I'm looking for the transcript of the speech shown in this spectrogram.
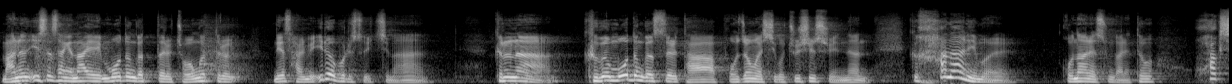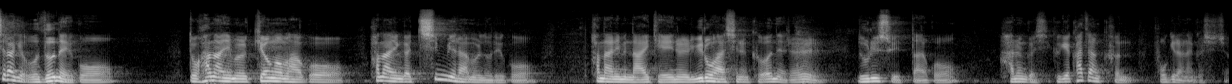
많은 이 세상에 나의 모든 것들, 좋은 것들을 내 삶에 잃어버릴 수 있지만 그러나 그거 모든 것을 다 보정하시고 주실 수 있는 그 하나님을 고난의 순간에 더 확실하게 얻어내고 또 하나님을 경험하고 하나님과 친밀함을 누리고 하나님이 나의 개인을 위로하시는 그 은혜를 누릴 수 있다고 하는 것이 그게 가장 큰 복이라는 것이죠.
